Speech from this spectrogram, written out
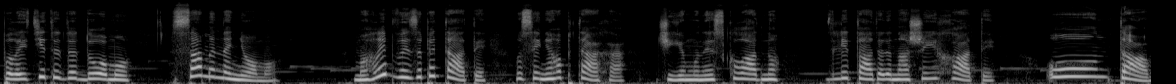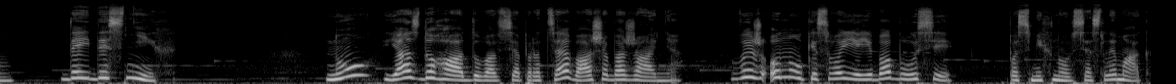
полетіти додому саме на ньому. Могли б ви запитати у синього птаха, чи йому не складно злітати до нашої хати? Он там, де йде сніг. Ну, я здогадувався про це ваше бажання. Ви ж онуки своєї бабусі, посміхнувся Слимак.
